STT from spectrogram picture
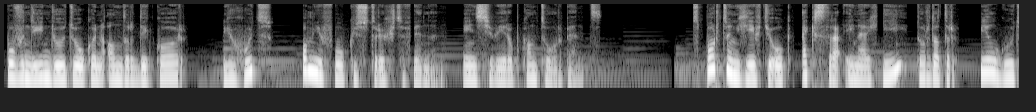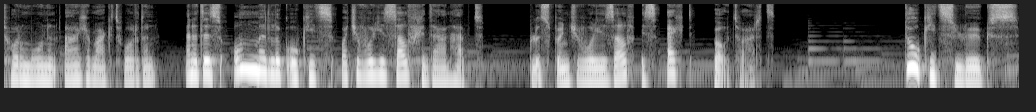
Bovendien doet ook een ander decor je goed om je focus terug te vinden eens je weer op kantoor bent. Sporten geeft je ook extra energie doordat er veel goed hormonen aangemaakt worden, En het is onmiddellijk ook iets wat je voor jezelf gedaan hebt. Pluspuntje voor jezelf is echt goud waard. Doe ook iets leuks.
